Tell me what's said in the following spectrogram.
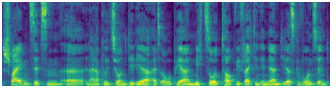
schweigend sitzen äh, in einer Position, die dir als Europäer nicht so taugt wie vielleicht in Indien, die das gewohnt sind,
